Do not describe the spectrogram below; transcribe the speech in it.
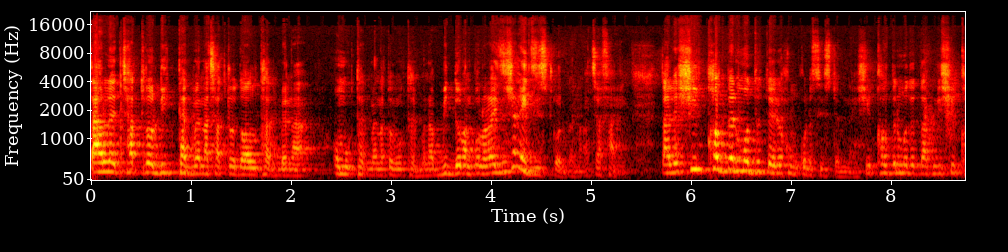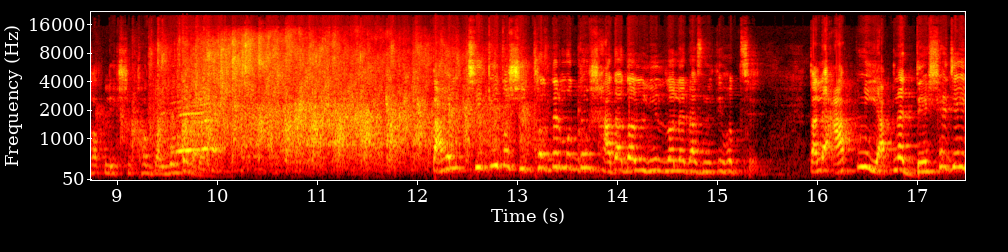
তাহলে ছাত্র লীগ থাকবে না, ছাত্র দল থাকবে না, অমুক থাকবে না, তমুক থাকবে না, বিদ্যমান পোলারাইজেশন এক্সিস্ট করবে না। আচ্ছা ফাইন তাহলে শিক্ষকদের মধ্যে তো এরকম কোনো সিস্টেম নেই। শিক্ষকদের মধ্যে তো আপনি শিক্ষক, লীগ, শিক্ষক দল বলতে পারেন তাহলে ঠিকই তো শিক্ষকদের মধ্যেও সাদা দল, নীল দলের রাজনীতি হচ্ছে। তাহলে আপনি, আপনার দেশে যেই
